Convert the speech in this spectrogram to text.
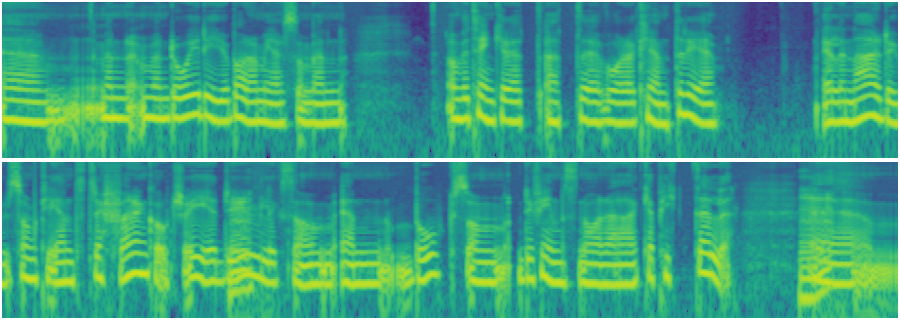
Ehm, Men, men då är det ju bara mer som en... Om vi tänker att, att eh, våra klienter är... Eller när du som klient träffar en coach så är du Mm. liksom en bok som... Det finns några kapitel Mm. ehm,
